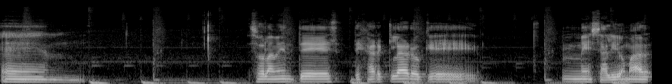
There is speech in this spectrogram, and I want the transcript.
Em, solamente es dejar claro que me salió mal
